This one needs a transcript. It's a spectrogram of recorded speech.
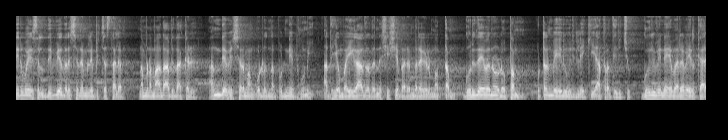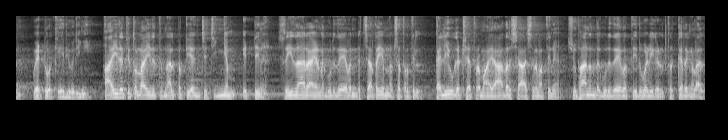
തിരുവയസ്സിൽ ദിവ്യദർശനം ലഭിച്ച സ്ഥലം നമ്മുടെ മാതാപിതാക്കൾ അന്ത്യവിശ്രമം കൊള്ളുന്ന പുണ്യഭൂമി. അധികം വൈകാതെ തന്നെ ശിഷ്യ പരമ്പരകൾ മൊത്തം ഗുരുദേവനോടൊപ്പം കുട്ടൻപേരൂരിലേക്ക് യാത്ര തിരിച്ചു. ഗുരുവിനെ വരവേൽക്കാൻ വേട്ടുവക്കേരി ഒരുങ്ങി. ആയിരത്തി തൊള്ളായിരത്തി നാൽപ്പത്തി അഞ്ച് ചിങ്ങം എട്ടിന് ശ്രീനാരായണ ഗുരുദേവന്റെ ചതയം നക്ഷത്രത്തിൽ കലിയുഗ ക്ഷേത്രമായ ആദർശ ആശ്രമത്തിന് ശുഭാനന്ദ ഗുരുദേവ തിരുവടികൾ തൃക്കരങ്ങളാൽ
